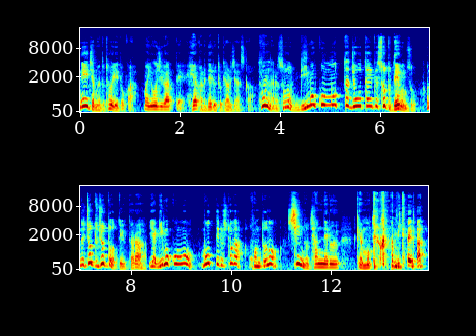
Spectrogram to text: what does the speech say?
姉ちゃんもやっぱトイレとか、まあ、用事があって部屋から出る時あるじゃないですか。ほんならそのリモコン持った状態で外出るんですよ。ほんでちょっとちょっとって言ったらいやリモコンを持ってる人が本当の真のチャンネル権持ってるからみたいな。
